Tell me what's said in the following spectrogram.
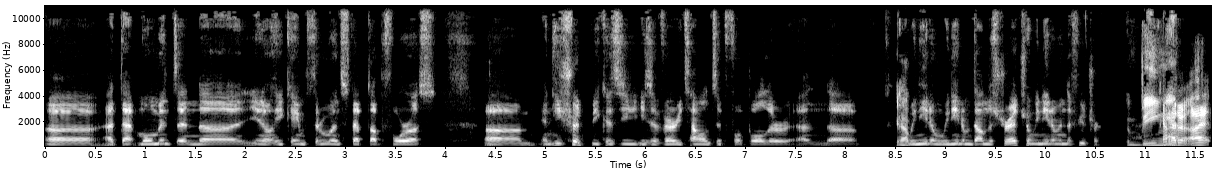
uh, at that moment, and uh, you know he came through and stepped up for us, um, and he should because he, he's a very talented footballer, and uh, Yep. we need him. We need him down the stretch, and we need him in the future. Being I don't, I,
